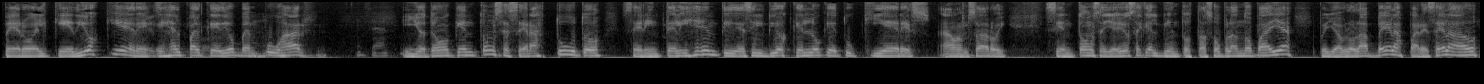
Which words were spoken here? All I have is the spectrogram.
pero el que Dios quiere es el para el que Dios va a empujar. Y yo tengo que entonces ser astuto, ser inteligente y decir, Dios, ¿qué es lo que tú quieres avanzar hoy? Si entonces ya yo sé que el viento está soplando para allá, pues yo hablo las velas para ese lado,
